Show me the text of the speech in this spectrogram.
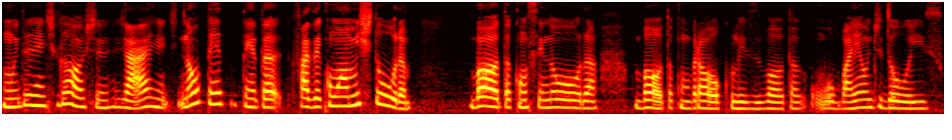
muita gente gosta. Já a gente não tenta, tenta fazer com uma mistura. Bota com cenoura, bota com brócolis, bota o baião de dois,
